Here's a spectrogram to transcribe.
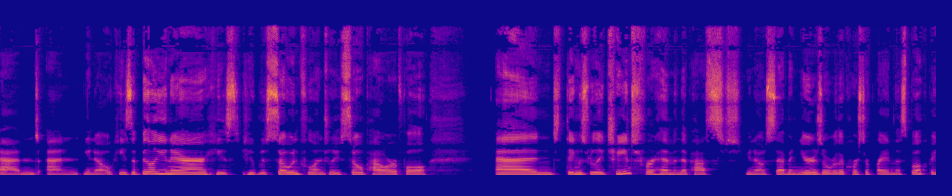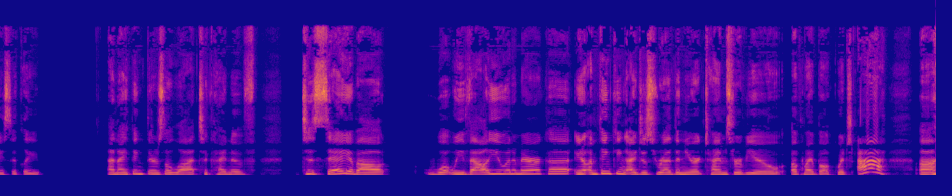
And and you know he's a billionaire. He's he was so influential. He's so powerful. And things really changed for him in the past you know seven years over the course of writing this book basically and I think there's a lot to kind of to say about what we value in America. You know, I'm thinking I just read the New York Times review of my book, which ah, uh,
